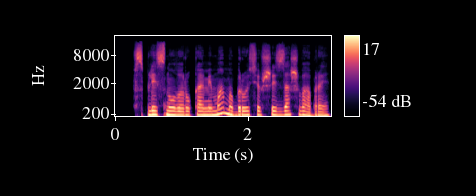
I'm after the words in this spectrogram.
— всплеснула руками мама, бросившись за шваброй.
